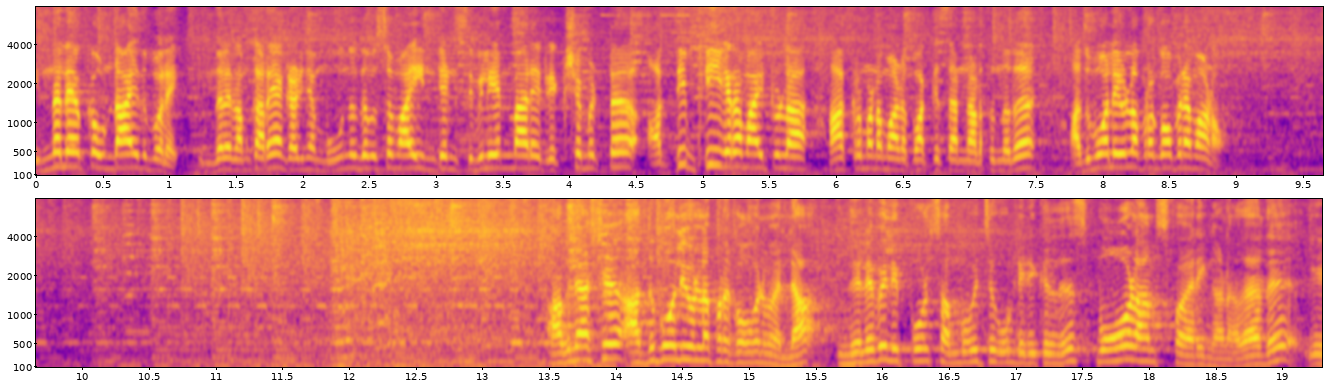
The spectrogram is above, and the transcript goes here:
ഇന്നലെയൊക്കെ ഉണ്ടായതുപോലെ ഇന്നലെ നമുക്കറിയാൻ കഴിഞ്ഞ മൂന്ന് ദിവസമായി ഇന്ത്യൻ സിവിലിയന്മാരെ രക്ഷമിട്ട് അതിഭീകരമായിട്ടുള്ള ആക്രമണമാണ് പാകിസ്ഥാൻ നടത്തുന്നത്. അതുപോലെയുള്ള പ്രകോപനമാണോ? അഭിലാഷ് അതുപോലെയുള്ള പ്രകോപനമല്ല. നിലവിൽ ഇപ്പോൾ സംഭവിച്ചുകൊണ്ടിരിക്കുന്നത് സ്മോൾ ആംസ് ഫയറിംഗ് ആണ്. അതായത് ഈ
